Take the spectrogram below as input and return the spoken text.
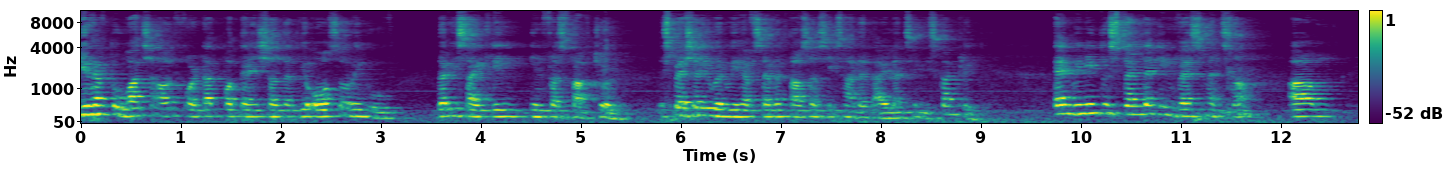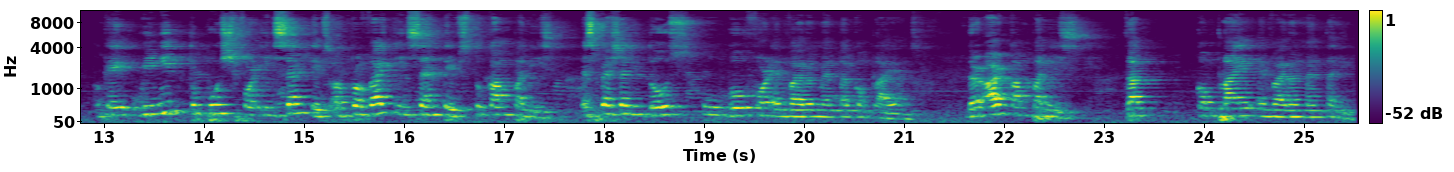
you have to watch out for that potential that you also remove the recycling infrastructure, especially when we have 7,600 islands in this country. And we need to strengthen investments. No? Um, okay, we need to push for incentives or provide incentives to companies especially those who go for environmental compliance. There are companies that comply environmentally.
